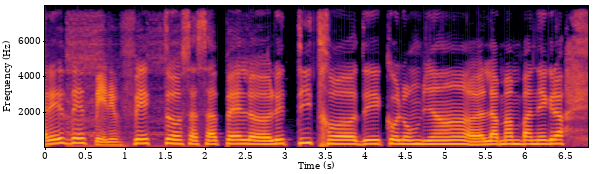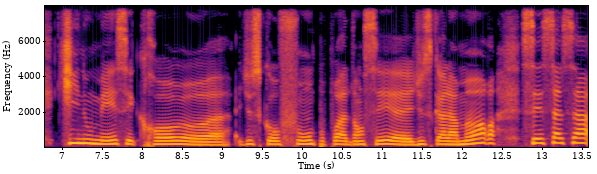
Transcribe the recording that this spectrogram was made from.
Me parece perfecto, ça s'appelle euh, le titre euh, des Colombiens, euh, La Mamba Negra, qui nous met ses crocs jusqu'au fond pour pouvoir danser jusqu'à la mort. C'est salsa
